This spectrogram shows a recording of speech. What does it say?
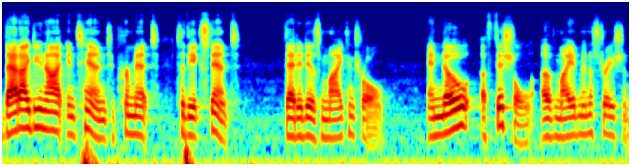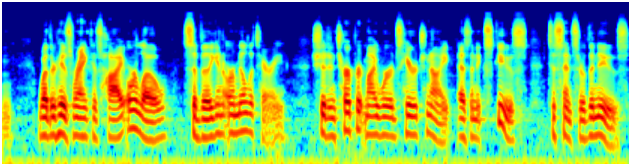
That I do not intend to permit to the extent that it is my control. And no official of my administration, whether his rank is high or low, civilian or military, should interpret my words here tonight as an excuse to censor the news,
